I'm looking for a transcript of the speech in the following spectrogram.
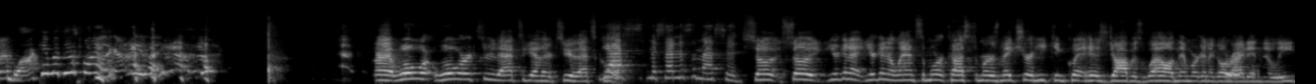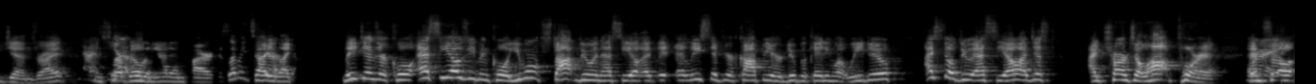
I block him at this point? Like I don't even. All right, we'll we'll work through that together too. That's cool. Yes, send us a message. So so you're gonna you're gonna land some more customers, make sure he can quit his job as well, and then we're gonna go right into lead gens, right? Yes, and start yep. building that empire. Because let me tell you, like lead gens are cool. SEO's even cool. You won't stop doing SEO, at, at least if you're copy or duplicating what we do. I still do SEO. I just I charge a lot for it. And so,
